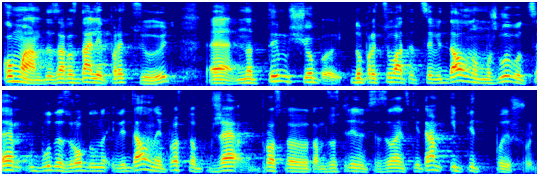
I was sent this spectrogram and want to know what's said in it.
команди зараз далі працюють е, над тим, щоб допрацювати це віддалено. Можливо, це буде зроблено і віддалено, і просто вже просто там зустрінуться Зеленський і Трамп і підпишуть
